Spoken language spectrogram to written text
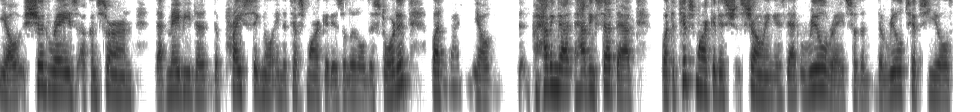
you know, should raise a concern that maybe the, the price signal in the TIPS market is a little distorted. But, you know, having that, having said that, what the TIPS market is sh- showing is that real rates, so the, the real TIPS yield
